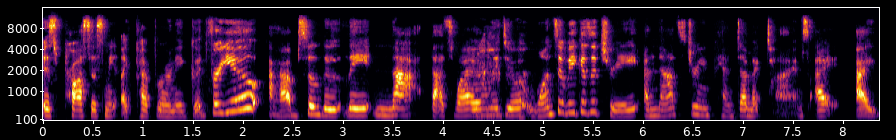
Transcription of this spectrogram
is processed meat like pepperoni good for you? Absolutely not. That's why I only do it once a week as a treat, and that's during pandemic times. I I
